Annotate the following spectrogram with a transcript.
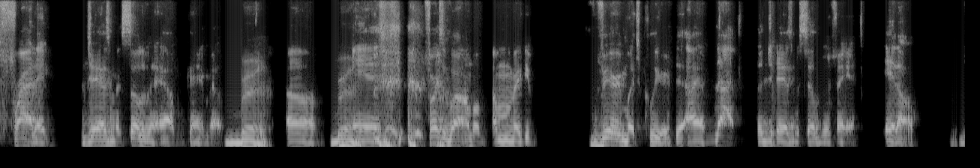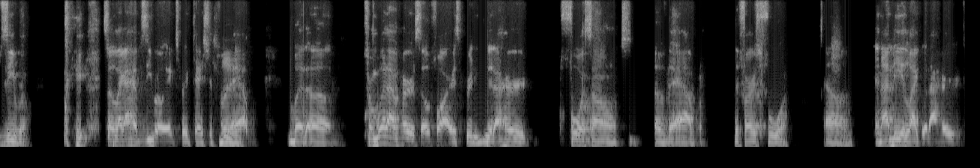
Friday, Jazmine Sullivan album came out. bruh, Um, bruh. And first of all, I'm gonna I'm gonna make it very much clear that I am not a Jazmine Sullivan fan at all. Zero. so like I have zero expectations for the album. But um, from what I've heard so far, it's pretty good. I heard four songs of the album, the first four. Um, and I did like what I heard,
